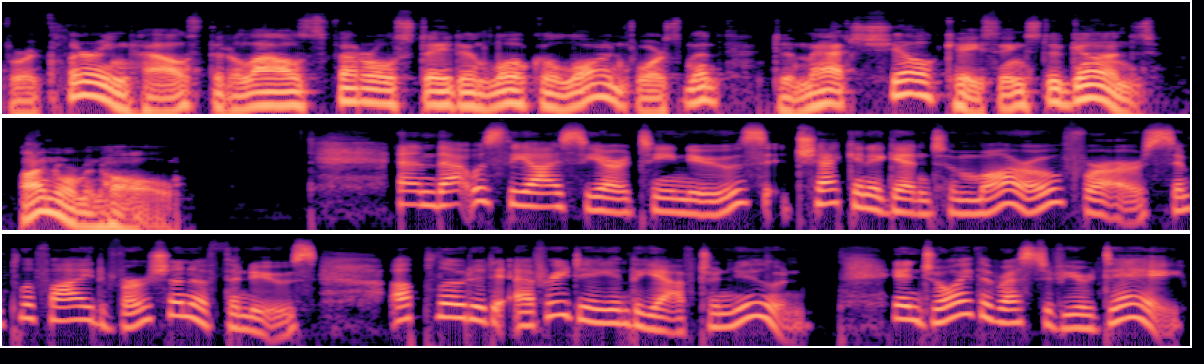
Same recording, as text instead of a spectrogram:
for a clearinghouse that allows federal, state, and local law enforcement to match shell casings to guns. I'm Norman Hall. And that was the ICRT news. Check in again tomorrow for our simplified version of the news, uploaded every day in the afternoon. Enjoy the rest of your day.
